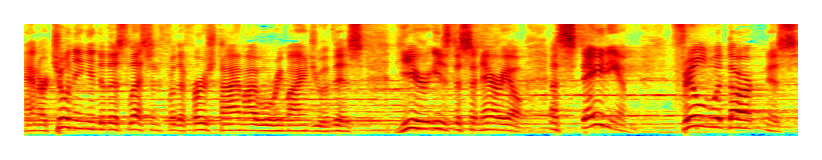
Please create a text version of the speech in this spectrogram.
and are tuning into this lesson for the first time, I will remind you of this. Here is the scenario a stadium filled with darkness,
